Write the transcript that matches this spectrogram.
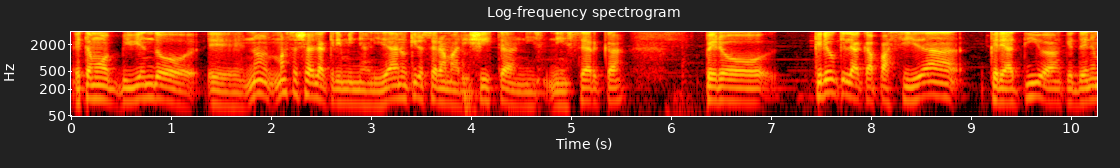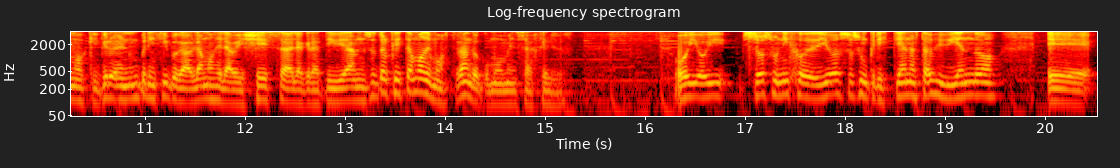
Estamos viviendo, eh, no, más allá de la criminalidad, no quiero ser amarillista ni, ni cerca, pero creo que la capacidad creativa que tenemos, que creo en un principio que hablamos de la belleza, de la creatividad, nosotros que estamos demostrando como mensajeros. Hoy, hoy sos un hijo de Dios, sos un cristiano, estás viviendo eh,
